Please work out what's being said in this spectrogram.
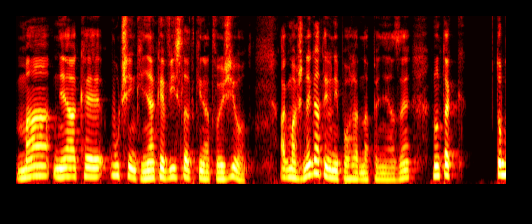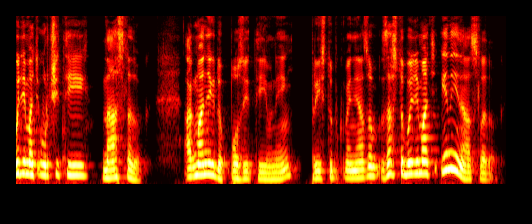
má nejaké účinky, nejaké výsledky na tvoj život. Ak máš negatívny pohľad na peniaze, no tak to bude mať určitý následok. Ak má niekto pozitívny prístup k peniazom, zase to bude mať iný následok.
